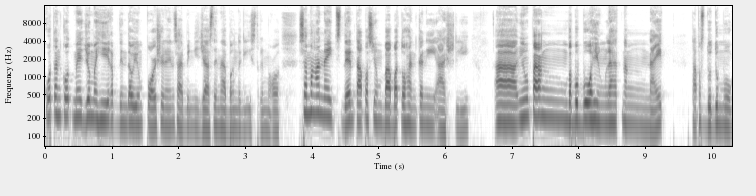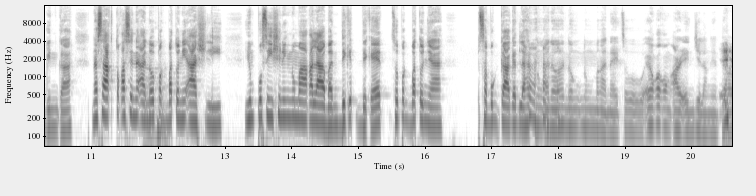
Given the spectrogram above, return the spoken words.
quote unquote medyo mahirap din daw yung portion na yun sabi ni Justin habang nag-i-stream ako. Sa mga nights din tapos yung babatuhan ka ni Ashley, ah yung parang mabubuhay yung lahat ng night tapos dudumugin ka. Nasakto kasi na ano Ah. pagbato ni Ashley, yung positioning ng mga kalaban dikit-dikit. So pagbato niya sabog kagad lahat ng ano nung nung mga night. So ewan ko kung RNG lang yun pero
